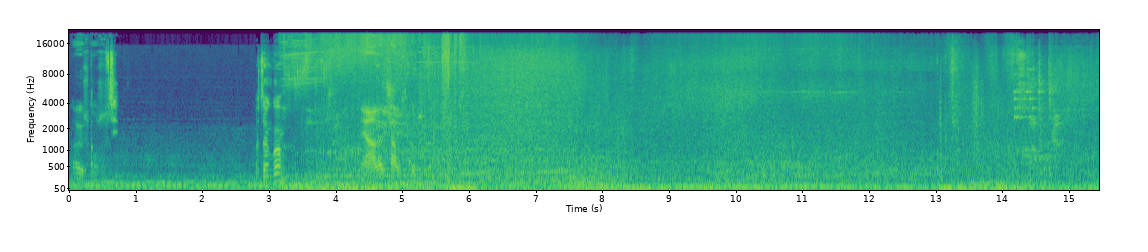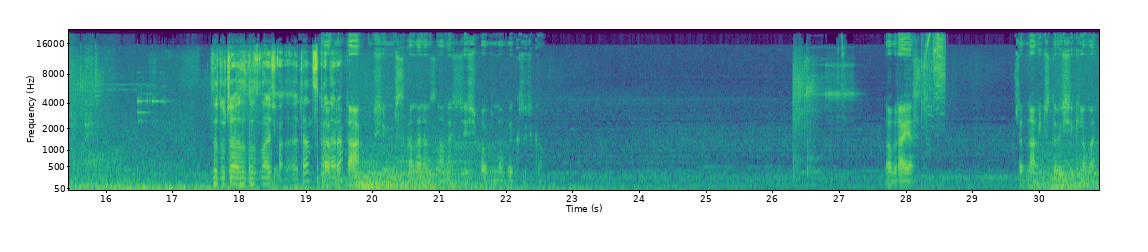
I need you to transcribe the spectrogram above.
No już możesz. Ci- Pociągło? Nie, ale sam skoczyłem. Tu trzeba za to znaleźć e, ten skanerem? Tak, musimy skanerem znaleźć. Gdzieś powinno wykryć go. Dobra, jest. Przed nami 40 km.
